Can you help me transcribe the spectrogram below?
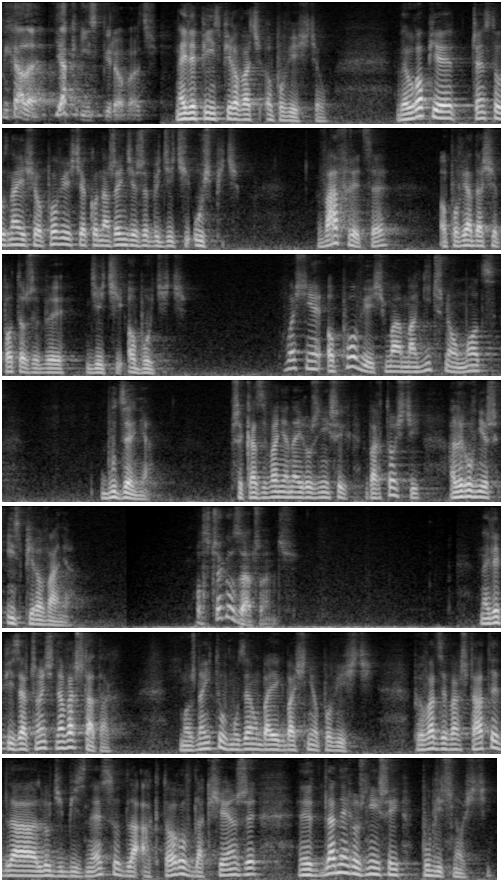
Michale, jak inspirować? Najlepiej inspirować opowieścią. W Europie często uznaje się opowieść jako narzędzie, żeby dzieci uśpić. W Afryce opowiada się po to, żeby dzieci obudzić. Właśnie opowieść ma magiczną moc budzenia, przekazywania najróżniejszych wartości, ale również inspirowania. Od czego zacząć? Najlepiej zacząć na warsztatach. Można i tu w Muzeum Bajek Baśni Opowieści. Prowadzę warsztaty dla ludzi biznesu, dla aktorów, dla księży, y, dla najróżniejszej publiczności.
